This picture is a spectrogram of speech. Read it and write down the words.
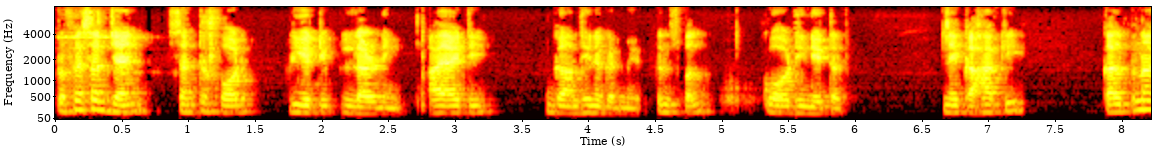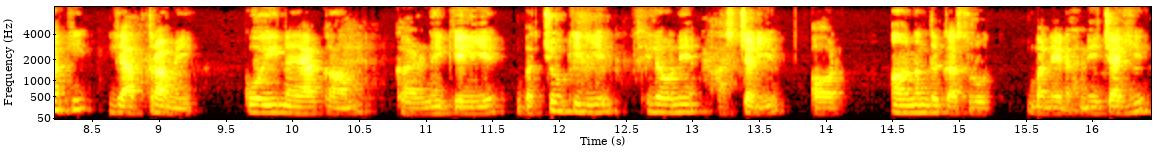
Professor Jain centre for creative learning, IIT Gandhinagar में प्रिंसिपल कोऑर्डिनेटर ने कहा कि कल्पना की यात्रा में कोई नया काम करने के लिए, बच्चों के लिए खिलौने आश्चर्य और आनंद का स्रोत बने रहने चाहिए।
